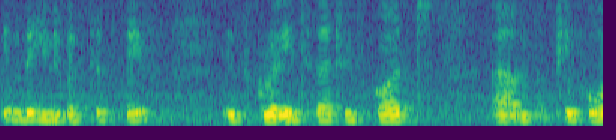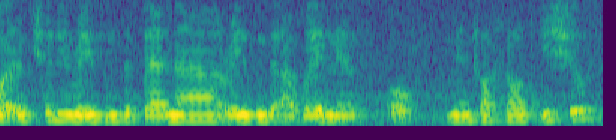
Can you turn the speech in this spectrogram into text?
in the university space. It's great that we've got um, people are actually raising the banner, raising the awareness of mental health issues.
